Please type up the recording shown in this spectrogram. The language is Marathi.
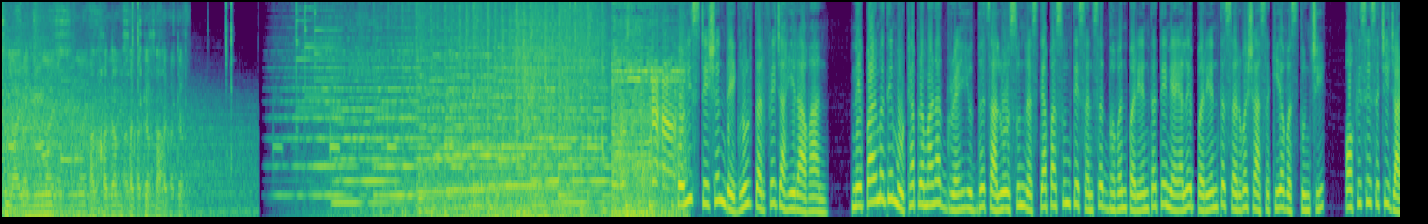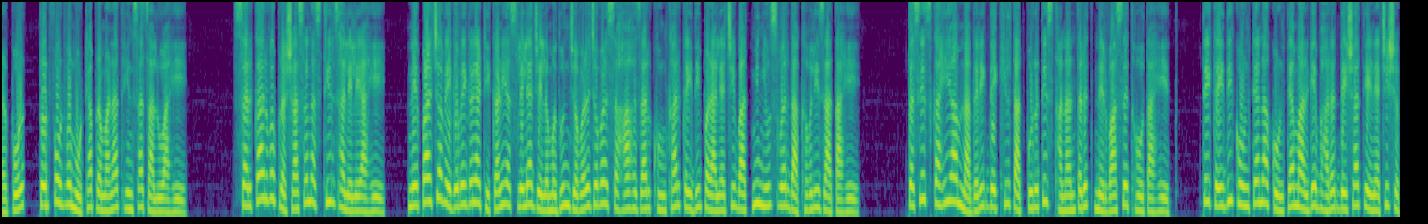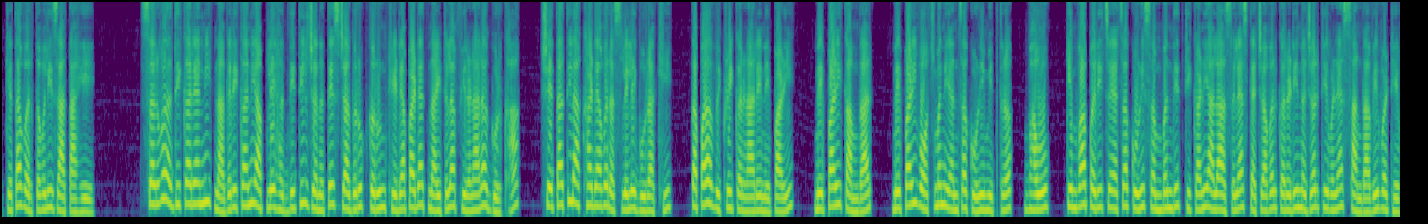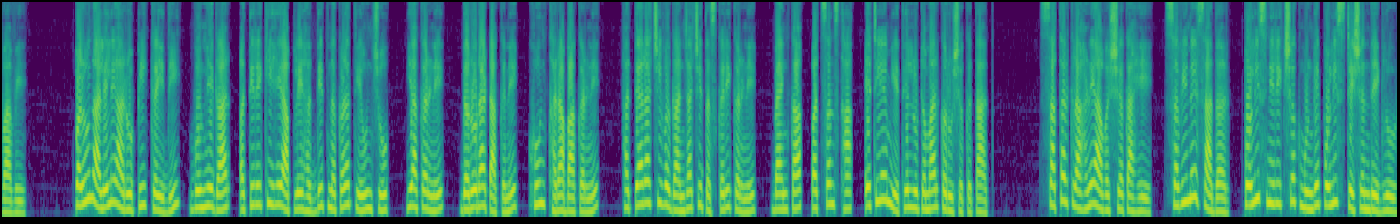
सच लाइव न्यूज हर कदम सच के साथ। पोलीस स्टेशन देगलूर तर्फे जाहीर आव्हान. नेपाळमध्ये मोठ्या प्रमाणात गृहयुद्ध चालू असून रस्त्यापासून ते संसद भवन पर्यंत ते न्यायालय पर्यंत सर्व शासकीय वस्तूंची ऑफिसेसची जाळपोळ तोडफोड व मोठ्या प्रमाणात हिंसा चालू आहे. सरकार व प्रशासन अस्थिर झालेले आहे. नेपाळच्या वेगवेगळ्या ठिकाणी असलेल्या जेलमधून जवळजवळ सहा हजार खुंखार कैदी पळाल्याची बातमी न्यूजवर दाखवली जात आहे. तसेच काही आम नागरिक देखील तात्पुरते स्थानांतरित निर्वासित होत आहेत. ते कैदी कोणत्या ना कोणत्या मार्गे भारत देशात येण्याची शक्यता वर्तवली जात आहे. सर्व अधिकाऱ्यांनी नागरिकांनी आपले हद्दीतील जनतेस जागरूक करून खेड्यापाड्यात नाईटला फिरणारा गुरखा शेतातील आखाड्यावर असलेले गुराखी कपाळ विक्री करणारे नेपाळी नेपाळी कामगार नेपाळी वॉचमन यांचा कोणी मित्र भाऊ किंवा परिचयाचा कोणी संबंधित ठिकाणी आला असल्यास त्याच्यावर करडी नजर ठेवण्यास सांगावे व ठेवावे. पळून आलेले आरोपी कैदी गुन्हेगार अतिरेकी हे आपले हद्दीत नकळत येऊन चूक या करणे दरोडा टाकणे खून खराबा करणे हत्याराची व गांजाची तस्करी करणे बँका पतसंस्था एटीएम येथे लुटमार करू शकतात. सतर्क राहणे आवश्यक आहे. सविनय सादर पोलीस निरीक्षक मुंडे पोलीस स्टेशन देगलूर.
